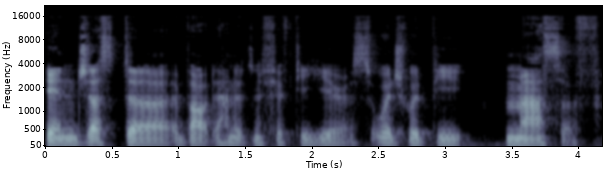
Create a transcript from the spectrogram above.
in just uh, about 150 years, which would be massive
